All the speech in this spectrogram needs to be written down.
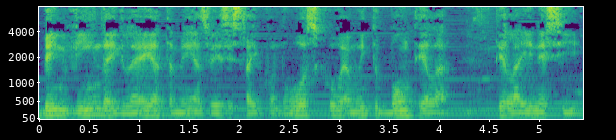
bem-vinda, Igleia também às vezes está aí conosco. É muito bom tê-la tê-la aí nesse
